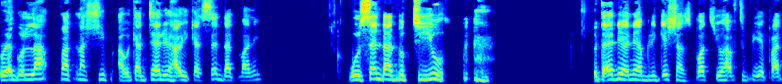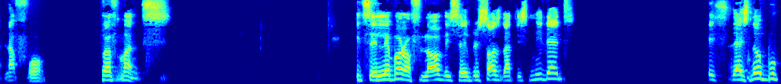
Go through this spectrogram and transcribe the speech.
Regular partnership, and we can tell you how you can send that money. We'll send that book to you without any, any obligations, but you have to be a partner for 12 months. It's a labor of love. It's a resource that is needed. It's there's no book.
